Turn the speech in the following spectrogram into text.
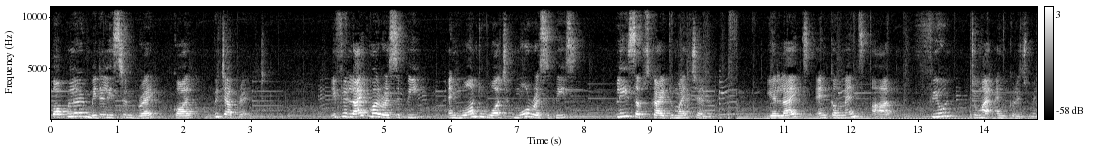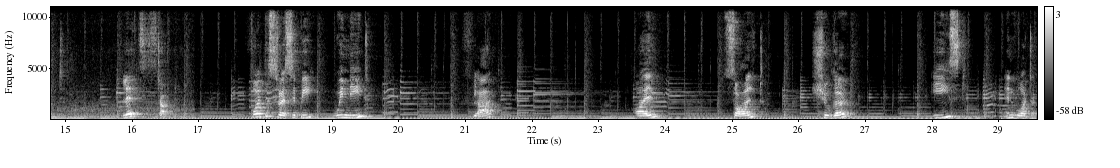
popular Middle Eastern bread called pita bread. If you like my recipe and want to watch more recipes, please subscribe to my channel. Your likes and comments are fuel to my encouragement. Let's start. For this recipe, we need flour, oil, salt, sugar, yeast and water.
